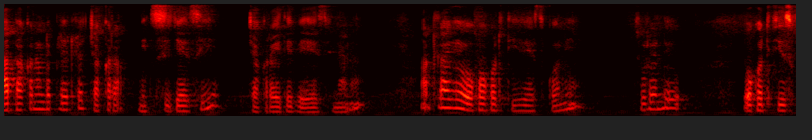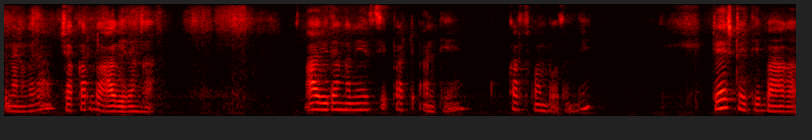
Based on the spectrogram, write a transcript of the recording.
ఆ పక్కన ఉండే ప్లేట్లో చక్కెర మిక్స్ చేసి చక్కెర అయితే వేసినాను. అట్లాగే ఒక్కొక్కటి తీసేసుకొని చూడండి ఒకటి తీసుకున్నాను కదా చక్కెరలు ఆ విధంగా. ఆ విధంగా వేసి పట్టి అంతే కలుసుకొని పోతుంది. టేస్ట్ అయితే బాగా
